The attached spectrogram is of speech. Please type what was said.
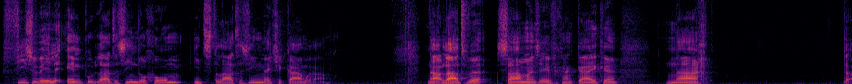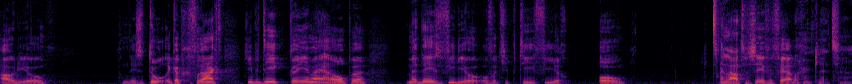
visuele input laten zien door gewoon iets te laten zien met je camera. Nou, laten we samen eens even gaan kijken naar de audio deze tool. Ik heb gevraagd, GPT, kun je mij helpen met deze video over GPT 4o? En laten we eens even verder gaan kletsen.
